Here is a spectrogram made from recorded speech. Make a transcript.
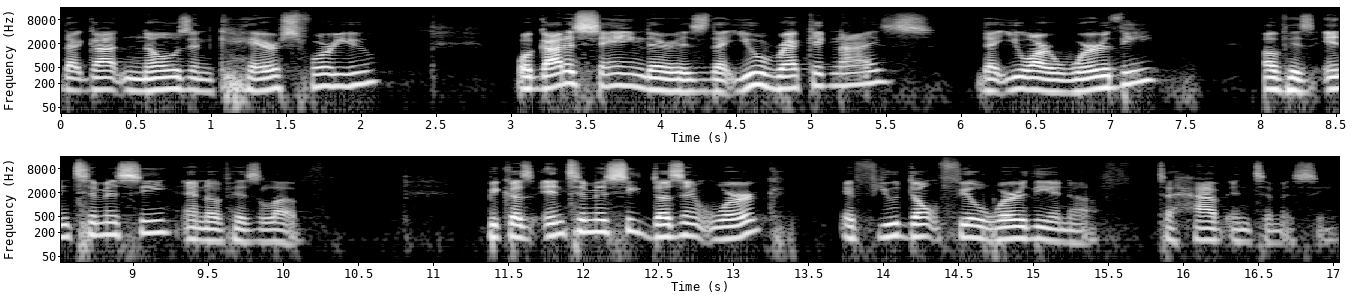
that God knows and cares for you, what God is saying there is that you recognize that you are worthy of his intimacy and of his love. Because intimacy doesn't work if you don't feel worthy enough to have intimacy.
